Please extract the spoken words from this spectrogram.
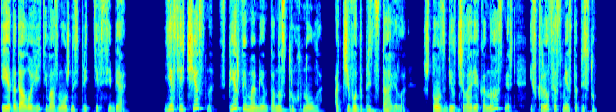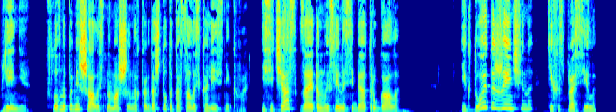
и это дало Вите возможность прийти в себя. Если честно, в первый момент она струхнула, от чего-то представила, что он сбил человека насмерть и скрылся с места преступления, словно помешалась на машинах, когда что-то касалось Колесникова. И сейчас за это мысли на себя отругала. «И кто эта женщина?» – тихо спросила.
